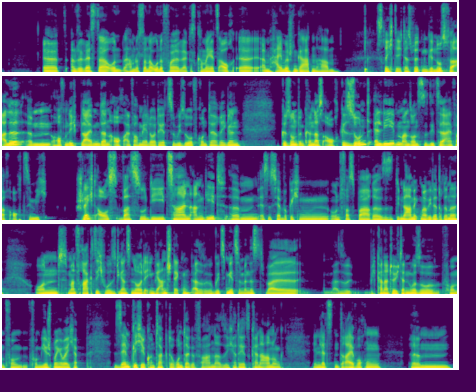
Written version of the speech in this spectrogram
äh, an Silvester und haben das dann da ohne Feuerwerk. Das kann man jetzt auch äh, am heimischen Garten haben. Ist richtig. Das wird ein Genuss für alle. Ähm, hoffentlich bleiben dann auch einfach mehr Leute jetzt sowieso aufgrund der Regeln gesund und können das auch gesund erleben. Ansonsten sieht es ja einfach auch ziemlich schlecht aus, was so die Zahlen angeht. Ähm, es ist ja wirklich eine unfassbare Dynamik mal wieder drinne und man fragt sich, wo sich die ganzen Leute irgendwie anstecken. Also so geht's mir zumindest, weil also ich kann natürlich dann nur so vom, vom, von mir sprechen, aber ich habe sämtliche Kontakte runtergefahren. Also ich hatte jetzt keine Ahnung, in den letzten drei Wochen ähm,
